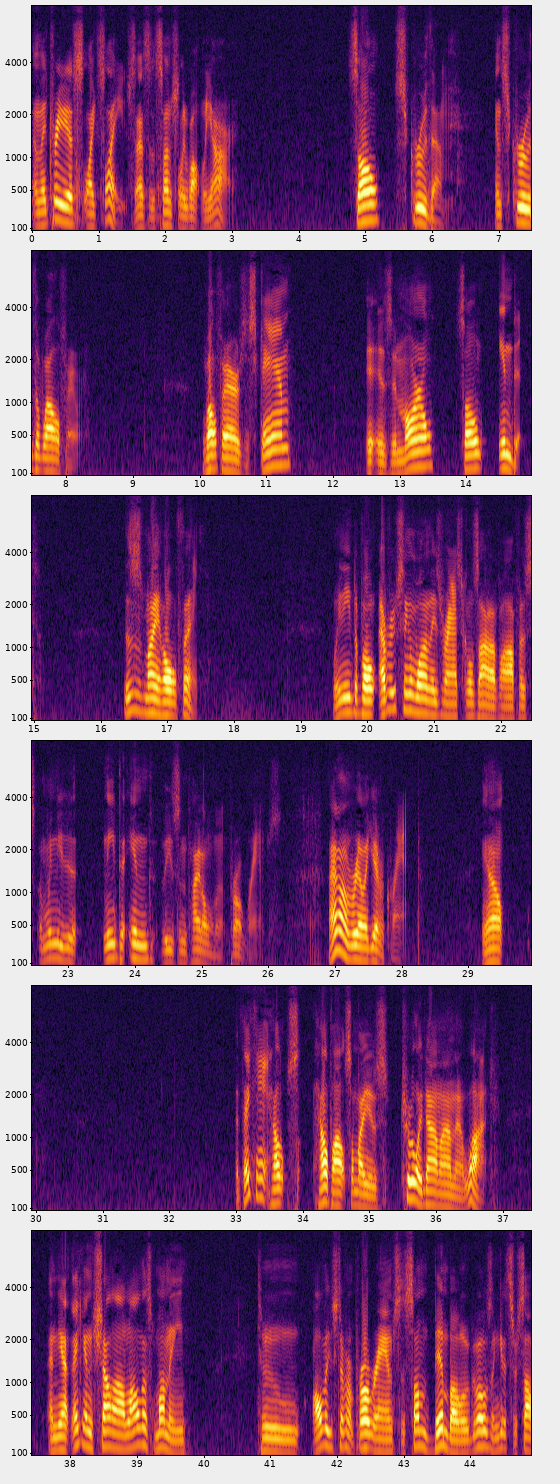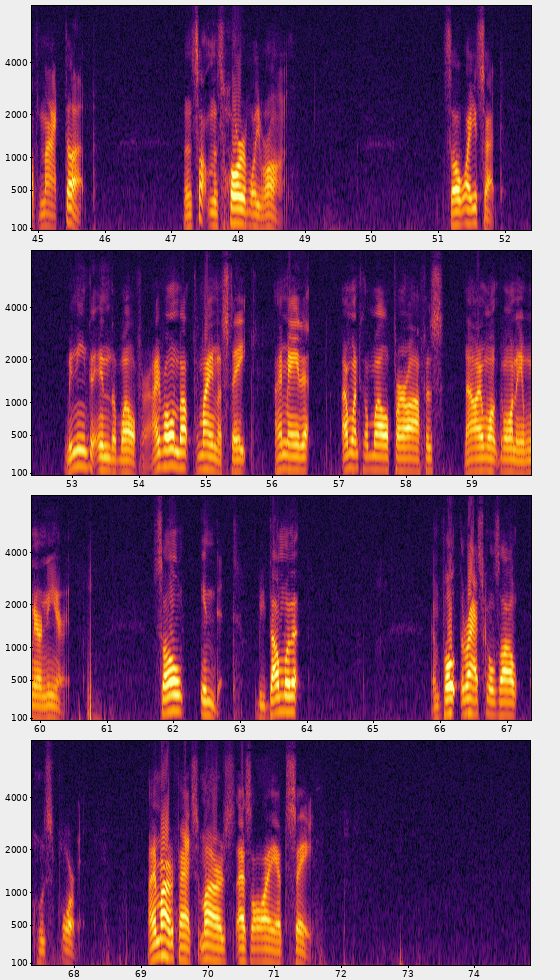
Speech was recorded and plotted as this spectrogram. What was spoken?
And they treat us like slaves. That's essentially what we are. So, screw them. And screw the welfare. Welfare is a scam. It is immoral. So, end it. This is my whole thing. We need to vote every single one of these rascals out of office, and we need to need to end these entitlement programs. I don't really give a crap. You know, if they can't help help out somebody who's truly down on their luck, and yet they can shell out all this money to all these different programs to some bimbo who goes and gets herself knocked up, then something is horribly wrong. So, I said, we need to end the welfare. I've owned up to my mistake. I made it. I went to the welfare office. Now I won't go anywhere near it. So, end it. Be done with it. And vote the rascals out who support it. I'm Artifacts of Mars. That's all I have to say.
